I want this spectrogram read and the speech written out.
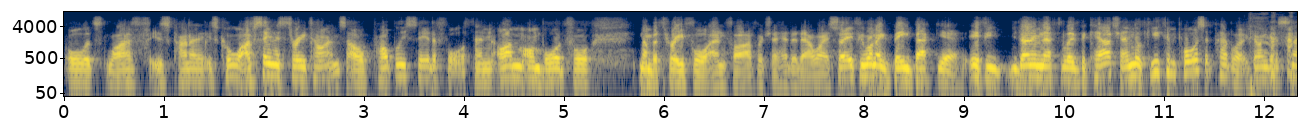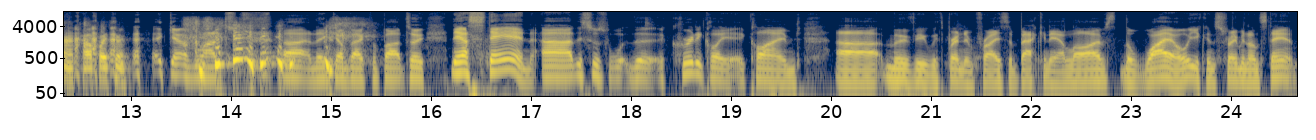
all its life is kind of is cool. I've seen this three times. I'll probably see it a fourth, and I'm on board for number three, four, and five, which are headed our way. So if you want to be back, yeah, if you, you don't even have to leave the couch, and look, you can pause it, Pablo. Go and get a snack halfway through. Go have lunch, uh, and then come back for part two. Now, Stan, uh, this was the critically acclaimed uh, movie with Brendan Fraser back in our lives. The Whale. You can stream it on Stan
